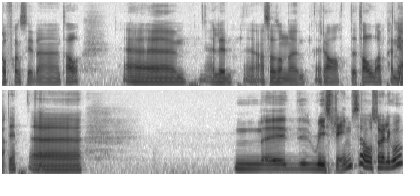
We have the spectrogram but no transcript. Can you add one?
offensive tall. Uh, eller altså sånne ratetall, da, per Ja. 90. Ja. mm, Reece James er også veldig god.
